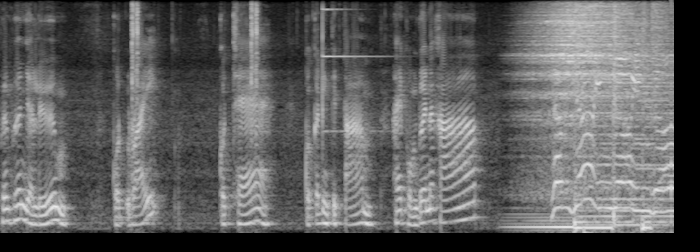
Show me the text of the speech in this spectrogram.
เพื่อนๆอย่าลืม กดไลค์กดแชร์ กดกระดิ่งติดตาม ให้ผมด้วยนะครับ I'm going, going, going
